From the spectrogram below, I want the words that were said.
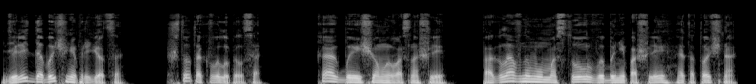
Делить добычу не придется. Что так вылупился? Как бы еще мы вас нашли? По главному мосту вы бы не пошли, это точно.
